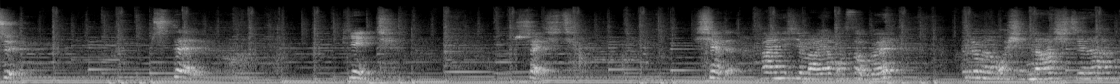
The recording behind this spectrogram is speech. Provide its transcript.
trzy, cztery, pięć, sześć, siedem. Fajnie się mają osoby, które mają 18 lat.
